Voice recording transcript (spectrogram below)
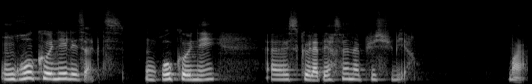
reconnaît les actes. On reconnaît euh, ce que la personne a pu subir. Voilà.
